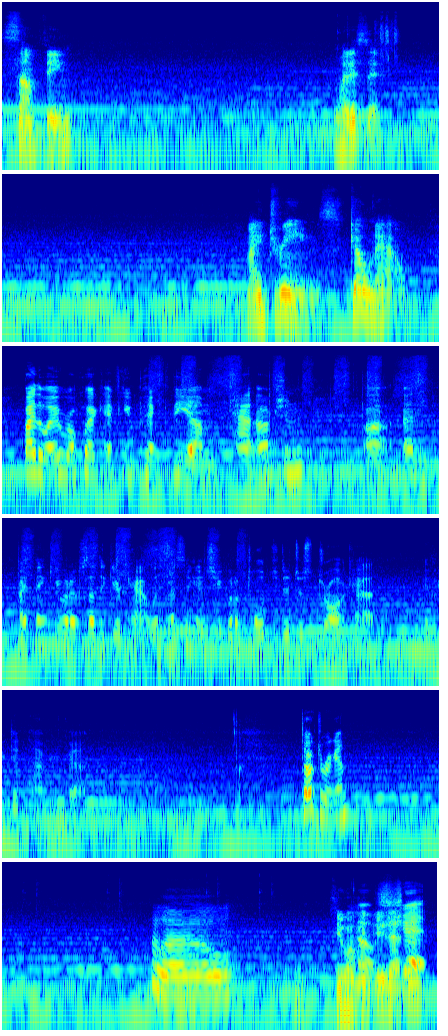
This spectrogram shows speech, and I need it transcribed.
Something. What is it? My dreams. Go now. By the way, real quick, if you picked the um, cat option, uh, and I think you would have said that your cat was missing, and she would have told you to just draw a cat if you didn't have your cat. Talk to her again. Hello. So you want me oh to do that shit! then?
